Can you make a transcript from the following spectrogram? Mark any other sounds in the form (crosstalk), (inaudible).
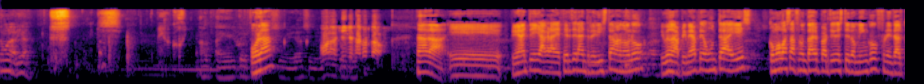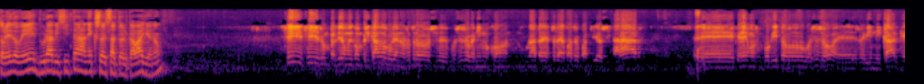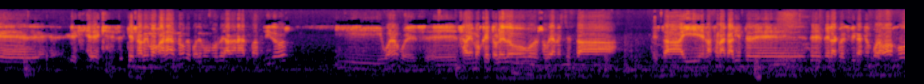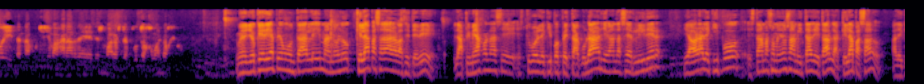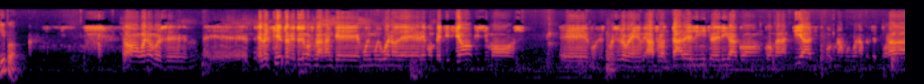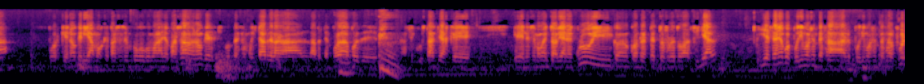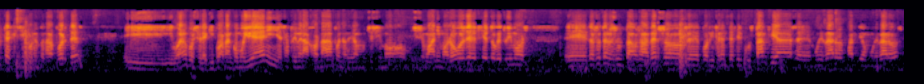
Esto molaría. Hola. Hola, sí, que se ha cortado. Nada, eh, primeramente agradecerte la entrevista, Manolo. Y bueno, la primera pregunta es, ¿cómo vas a afrontar el partido de este domingo frente al Toledo B? Dura visita al anexo del Salto del Caballo, ¿no? Sí, sí, es un partido muy complicado porque nosotros, eh, pues eso, venimos con una trayectoria de cuatro partidos sin ganar. Eh, queremos un poquito, pues eso, eh, reivindicar que, que, que sabemos ganar, ¿no? Que podemos volver a ganar partidos y bueno, pues eh, sabemos que Toledo pues, obviamente está, está ahí en la zona caliente de, de- de la clasificación por abajo y tendrá muchísimas ganas de, de sumar los tres puntos, como es lógico. Bueno, yo quería preguntarle, Manolo, ¿qué le ha pasado al Albacete B? Las primeras jornadas eh, estuvo el equipo espectacular, llegando a ser líder, y ahora el equipo está más o menos a mitad de tabla. ¿Qué le ha pasado al equipo? No, bueno, pues eh, es cierto que tuvimos un arranque muy muy bueno de, de competición, quisimos eh, pues, pues eso, eh, afrontar el inicio de liga con, con garantías, hicimos una muy buena pretemporada, porque no queríamos que pasase un poco como el año pasado, ¿no? que el equipo empezó muy tarde la, la pretemporada pues de (clears throat) las circunstancias que, que en ese momento había en el club y con, con respecto sobre todo al filial. Y este año pues pudimos empezar, pudimos empezar fuertes, quisimos empezar fuertes y, bueno, pues el equipo arrancó muy bien y esas primeras jornadas pues nos dieron muchísimo, muchísimo ánimo. Luego es cierto que tuvimos eh, dos o tres resultados adversos eh, por diferentes circunstancias, eh, muy raros, partidos muy raros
